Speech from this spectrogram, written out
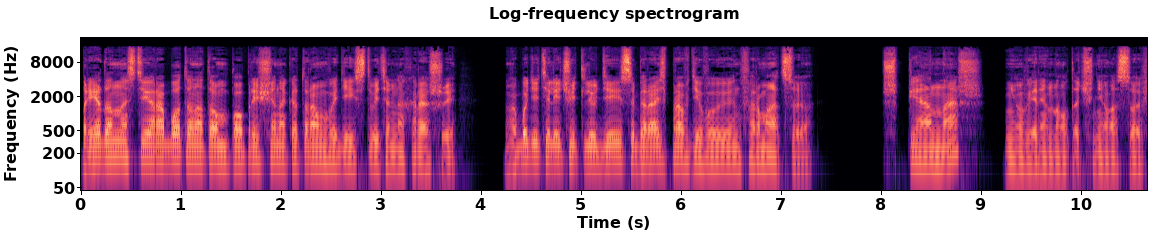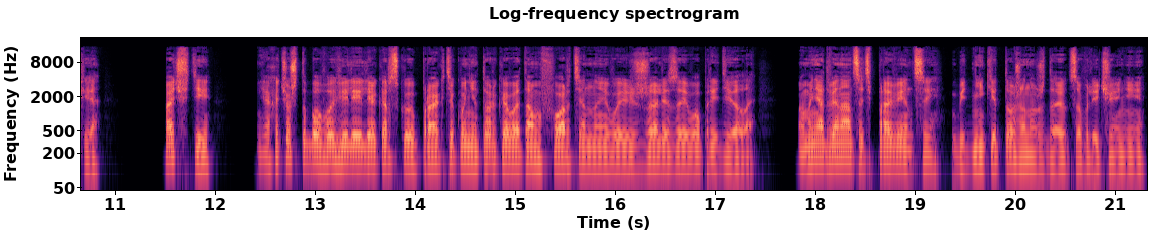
«Преданность и работа на том поприще, на котором вы действительно хороши. Вы будете лечить людей и собирать правдивую информацию». «Шпионаж?» — неуверенно уточнила Софья. «Почти. Я хочу, чтобы вы вели лекарскую практику не только в этом форте, но и выезжали за его пределы. У меня 12 провинций, бедняки тоже нуждаются в лечении.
